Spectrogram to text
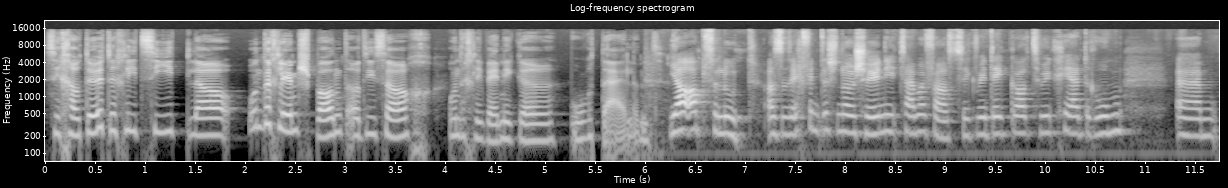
sich auch dort ein bisschen Zeit lassen und ein bisschen entspannt an die Sache und ein bisschen weniger urteilend. Ja, absolut. Also ich finde, das noch eine schöne Zusammenfassung, weil dort geht es wirklich auch darum, ähm,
